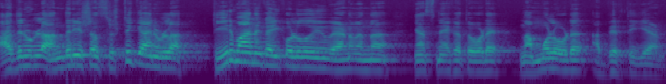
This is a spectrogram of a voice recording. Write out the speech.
അതിനുള്ള അന്തരീക്ഷം സൃഷ്ടിക്കാനുള്ള തീരുമാനം കൈക്കൊള്ളുകയും വേണമെന്ന് ഞാൻ സ്നേഹത്തോടെ നമ്മളോട് അഭ്യർത്ഥിക്കുകയാണ്.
